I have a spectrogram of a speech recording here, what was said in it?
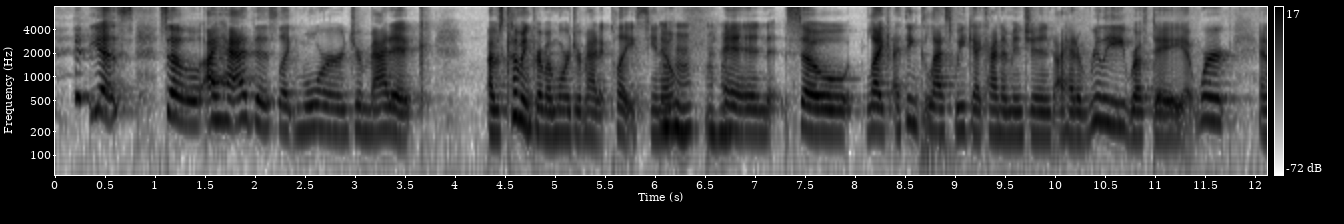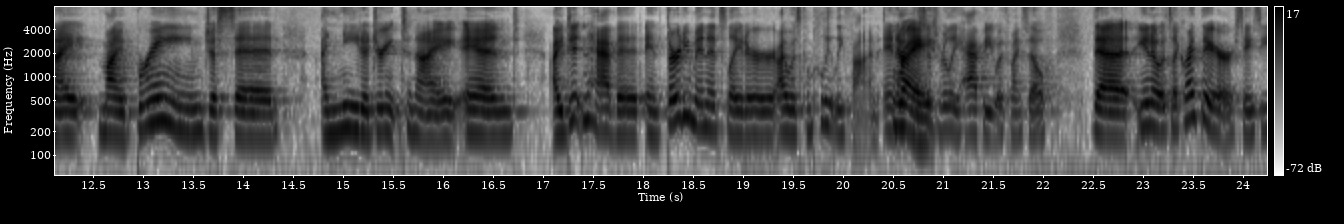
yes. So I had this like more dramatic. I was coming from a more dramatic place, you know? Mm-hmm, And so like I think last week I kind of mentioned I had a really rough day at work and I my brain just said I need a drink tonight and I didn't have it and 30 minutes later I was completely fine and I was just really happy with myself that you know it's like right there Stacey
